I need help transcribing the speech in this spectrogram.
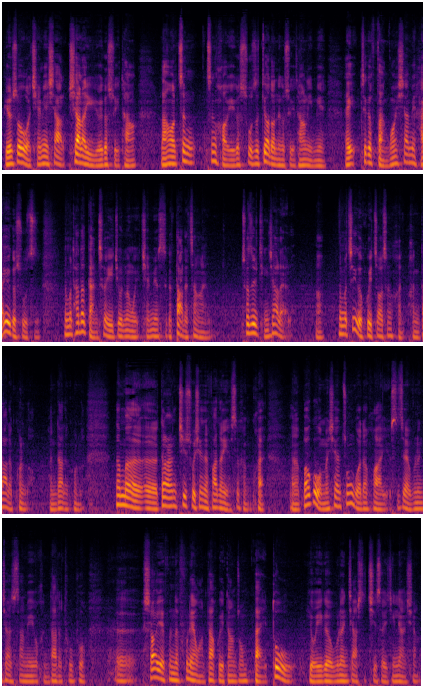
比如说我前面下下了雨，有一个水塘，然后正正好有一个树枝掉到那个水塘里面，哎，这个反光下面还有一个树枝，那么它的感测仪就认为前面是个大的障碍物，车子就停下来了啊，那么这个会造成很很大的困扰，很大的困扰。那么呃，当然技术现在发展也是很快，呃，包括我们现在中国的话，也是在无人驾驶上面有很大的突破。呃，十二月份的互联网大会当中，百度有一个无人驾驶汽车已经亮相了，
